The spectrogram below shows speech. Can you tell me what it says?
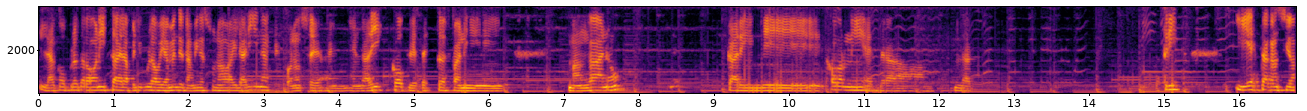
la coprotagonista de la película obviamente también es una bailarina que conoce en, en la disco, que es Stephanie Mangano. Karin Lee Horney es la, la actriz. Y esta canción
